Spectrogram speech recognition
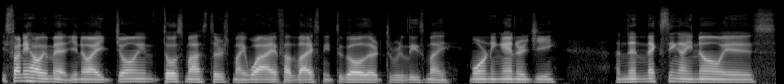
it's funny how we met. You know, I joined Toastmasters. My wife advised me to go there to release my morning energy, and then next thing I know is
